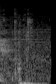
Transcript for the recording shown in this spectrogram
hurry!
